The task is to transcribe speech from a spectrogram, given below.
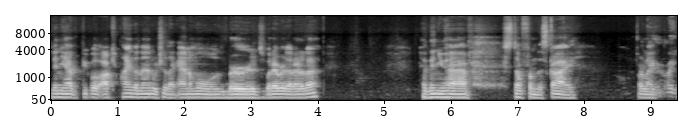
Then you have people occupying the land, which is like animals, birds, whatever. Da, da, da, da. And then you have stuff from the sky, or like like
